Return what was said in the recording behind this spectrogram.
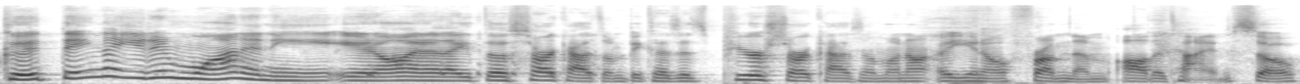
good thing that you didn't want any, you know, and like the sarcasm because it's pure sarcasm on our, you know, from them all the time. So,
